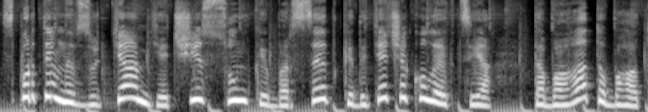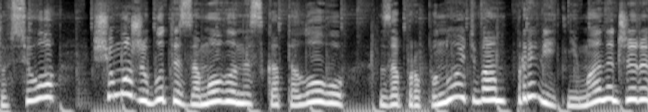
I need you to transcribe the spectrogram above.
Спортивне взуття, м'ячі, сумки, барсетки, дитяча колекція та багато-багато всього, що може бути замовлене з каталогу, запропонують вам привітні менеджери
